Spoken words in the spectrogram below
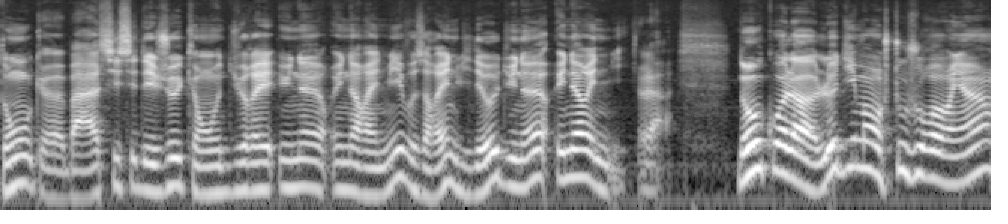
Donc, euh, bah, si c'est des jeux qui ont duré une heure, une heure et demie, vous aurez une vidéo d'une heure, une heure et demie. Donc voilà, le dimanche, toujours rien.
